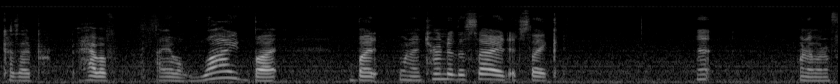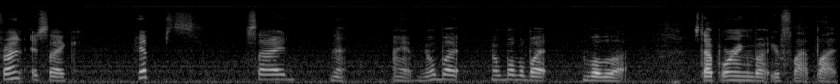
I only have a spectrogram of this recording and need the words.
Because I have a... I have a wide butt, but when I turn to the side, it's like... Eh. When I'm in the front, it's like hips, side. I have no butt, no bubble butt, blah blah. Stop worrying about your flat butt.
